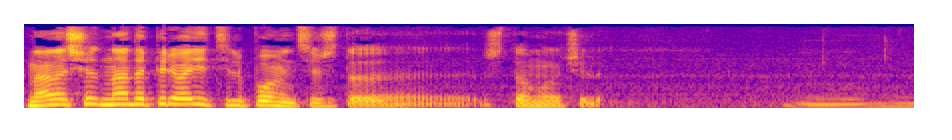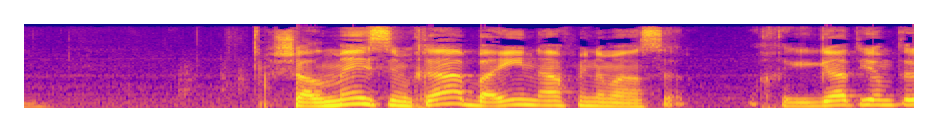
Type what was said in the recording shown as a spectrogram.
Надо, надо переводить или помните, что, что мы учили? Шалмей симха баин аф мина маасер. Хагигат йом то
